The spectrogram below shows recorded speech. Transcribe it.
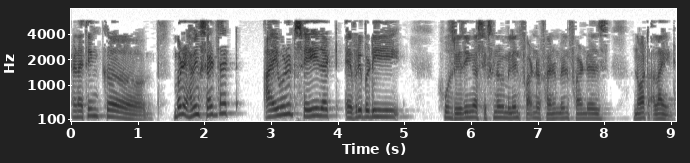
And I think, uh, but having said that, I wouldn't say that everybody who's raising a 600 million fund or 500 million fund is not aligned.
